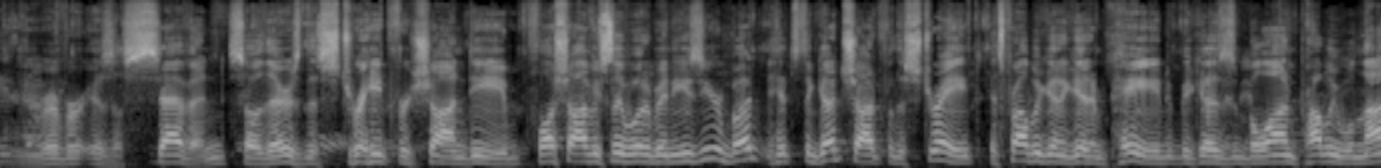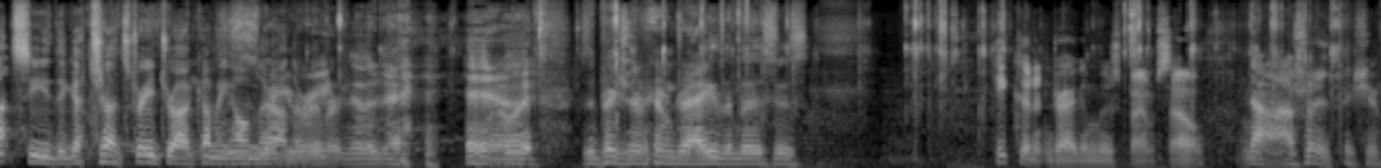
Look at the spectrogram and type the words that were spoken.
And the river is a seven, so there's the straight for Shaun Deeb. Flush obviously would have been easier, but hits the gut shot for the straight. It's probably going to get him paid because Bellande probably will not see the gut shot straight draw coming home there on the river. The other day. Really? There's a picture of him dragging the mooses. He couldn't drag a moose by himself. No, I'll show you the picture.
